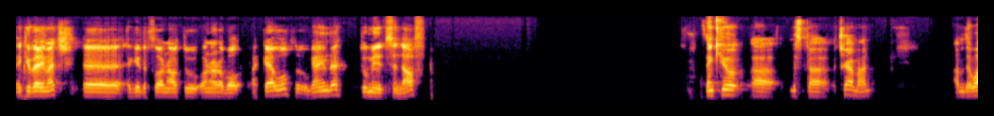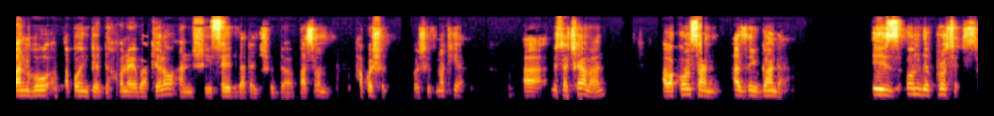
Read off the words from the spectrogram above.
Thank you very much. Uh, I give the floor now to Honorable Akelo, to Uganda, two minutes and a half. Thank you, uh, Mr. Chairman. I'm the one who appointed Honorable Akelo, and she said that I should uh, pass on her question, because she's not here. Uh, Mr. Chairman, our concern as Uganda is on the process,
